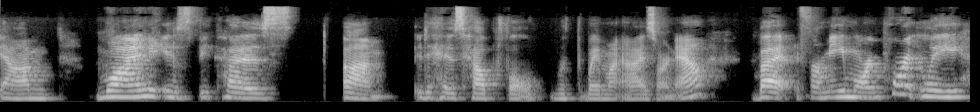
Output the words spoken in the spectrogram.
Um, one is because um, it is helpful with the way my eyes are now. But for me, more importantly,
